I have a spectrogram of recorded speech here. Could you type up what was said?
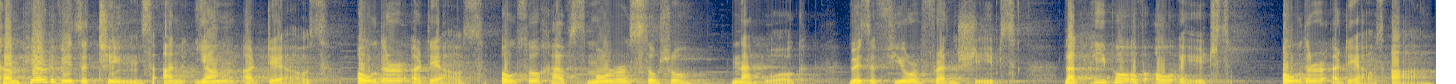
Compared with teens and young adults, older adults also have smaller social network with fewer friendships. Like people of all ages, older adults are,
